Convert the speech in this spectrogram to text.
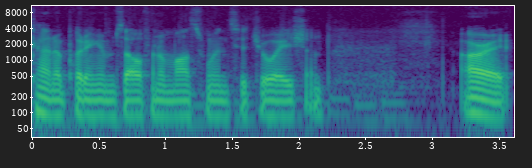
kind of putting himself in a must-win situation. All right.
